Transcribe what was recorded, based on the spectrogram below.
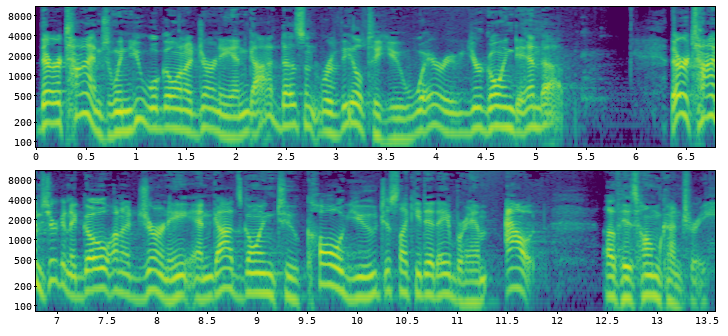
There are times when you will go on a journey and God doesn't reveal to you where you're going to end up. There are times you're going to go on a journey and God's going to call you, just like He did Abraham, out of his home country,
